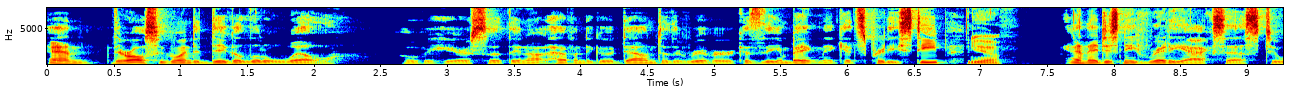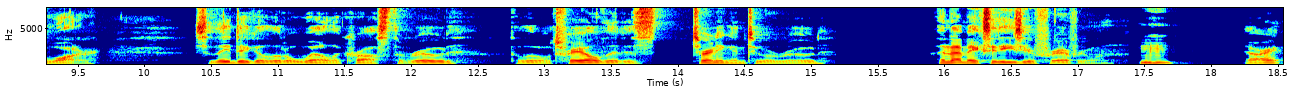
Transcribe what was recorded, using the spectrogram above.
And they're also going to dig a little well over here so that they're not having to go down to the river because the embankment gets pretty steep Yeah. And they just need ready access to water. So they dig a little well across the road, the little trail that is turning into a road, and that makes it easier for everyone. hmm All right.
